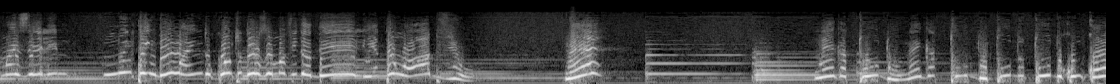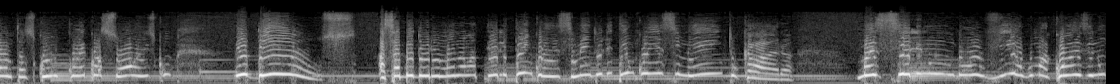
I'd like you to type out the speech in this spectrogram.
mas ele não entendeu ainda o quanto Deus ama a vida dele, é tão óbvio, né? Nega tudo, nega tudo, tudo, tudo, com contas, com, com equações, com. Meu Deus! A sabedoria humana, ela, ele tem conhecimento, ele tem um conhecimento, cara. Mas se ele não, não ouvir alguma coisa e não,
